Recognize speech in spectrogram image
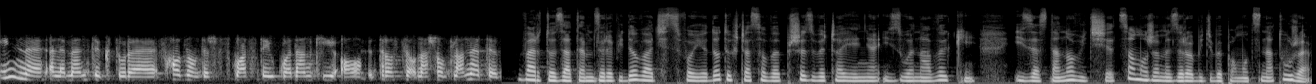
inne elementy, które wchodzą też w skład tej układanki o trosce o naszą planetę. Warto zatem zrewidować swoje dotychczasowe przyzwyczajenia i złe nawyki i zastanowić się, co możemy zrobić, by pomóc naturze.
